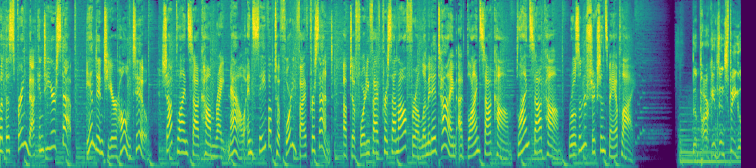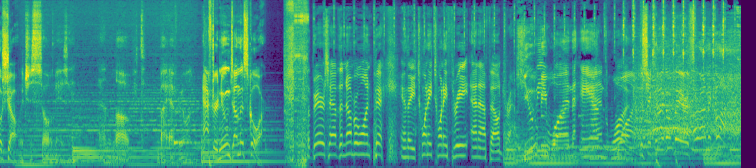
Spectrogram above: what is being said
put the spring back into your step and into your home, too. Shop Blinds.com right now and save up to 45%. Up to 45% off for a limited time at Blinds.com. Blinds.com. Rules and restrictions may apply. The Parkins and Spiegel Show. Which is so amazing and loved by everyone. Afternoons on the score. The Bears have the number one pick in the 2023 NFL Draft. QB1 and 1. The Chicago Bears are on the clock.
